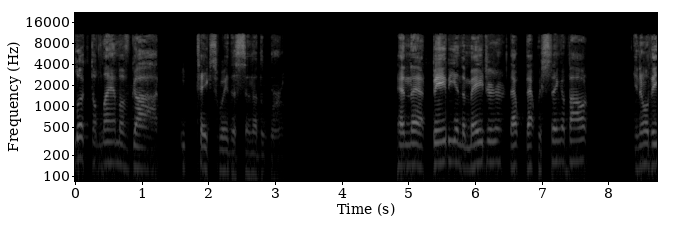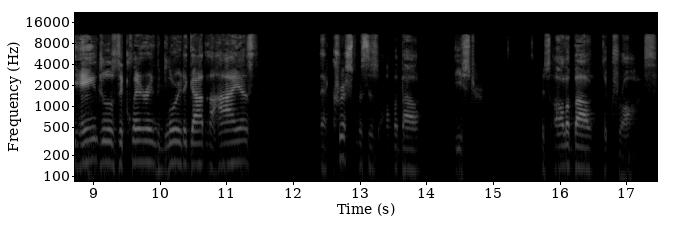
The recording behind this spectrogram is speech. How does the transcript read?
Look, the Lamb of God who takes away the sin of the world. And that baby in the manger that, that we sing about, you know, the angels declaring the glory to God in the highest, that Christmas is all about Easter. It's all about the cross.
